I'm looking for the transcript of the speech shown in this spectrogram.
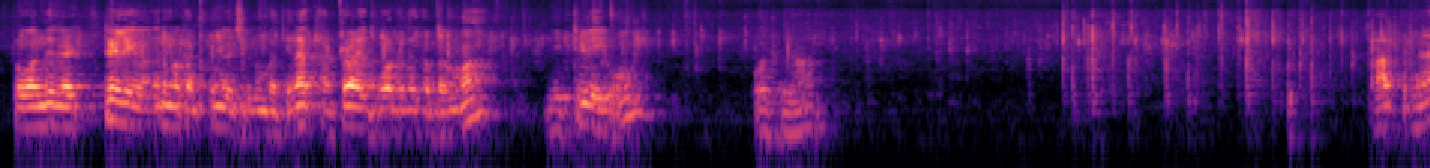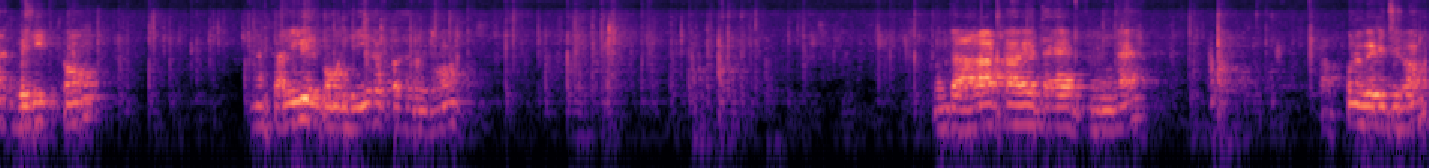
இப்போ வந்து வெற்றிலையை வந்து நம்ம கட் பண்ணி வச்சுருக்கோம் பார்த்தீங்கன்னா கற்றாழை போட்டதுக்கு அப்புறமா வெற்றிலையும் போட்டுக்கலாம் பார்த்துங்க வெடிக்கும். ஏன்னா கழுவி இருக்கும் கொஞ்சம் ஈரப்பதம் இருக்கும். கொஞ்சம் அலாட்டாகவே தயார் பண்ணுங்க. தப்புன்னு வெடிச்சிடும்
